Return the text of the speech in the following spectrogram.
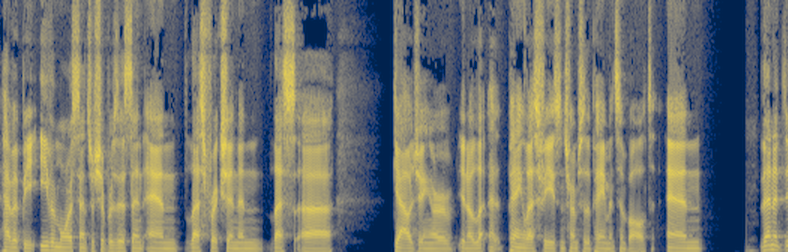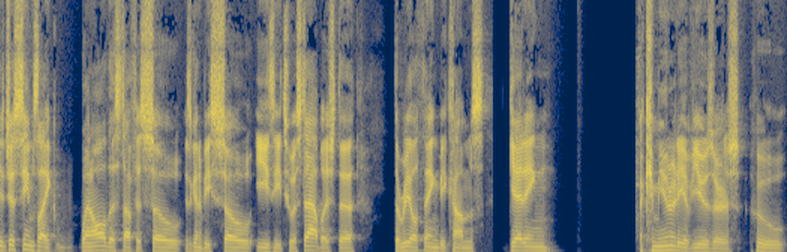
have it be even more censorship resistant and less friction and less uh, gouging or you know le- paying less fees in terms of the payments involved. And then it, it just seems like when all this stuff is so is going to be so easy to establish, the the real thing becomes getting a community of users who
